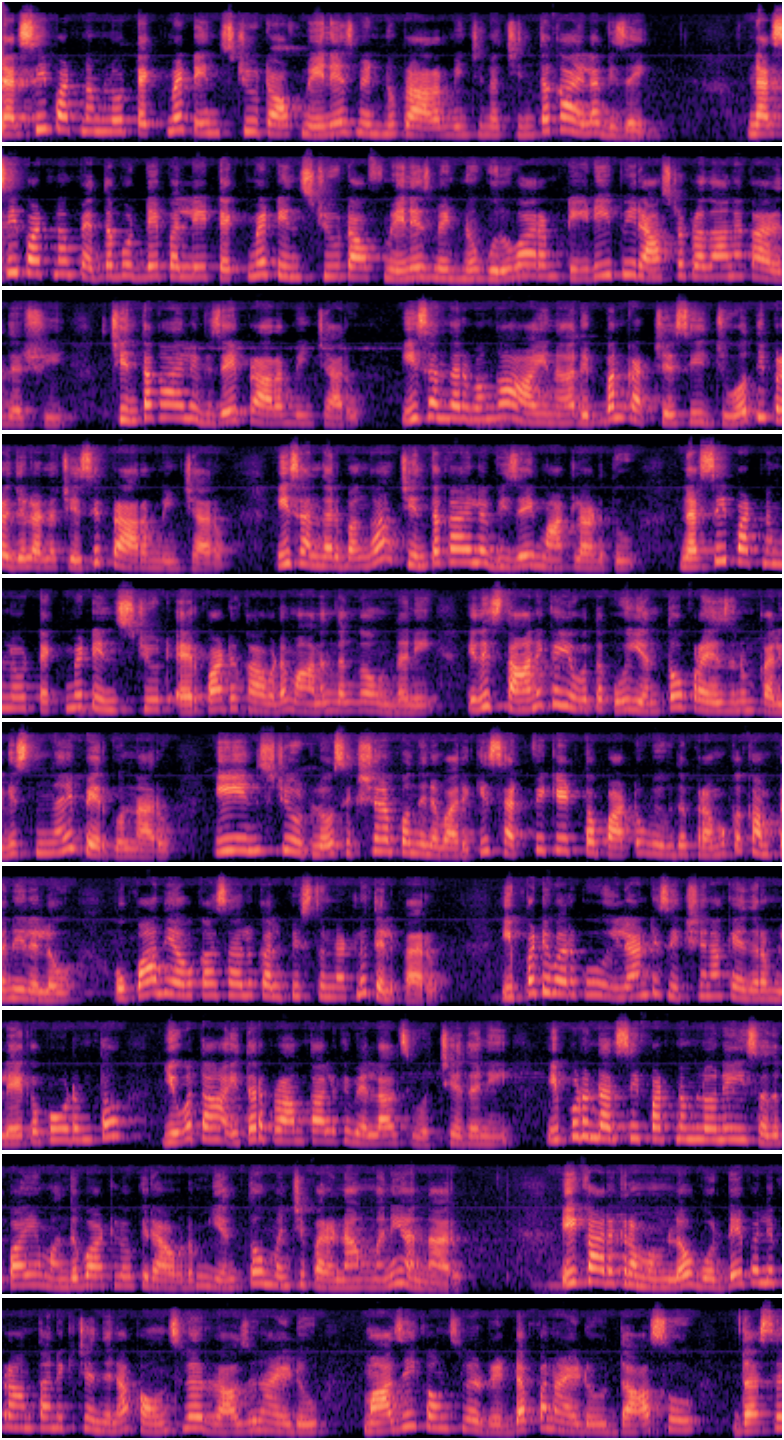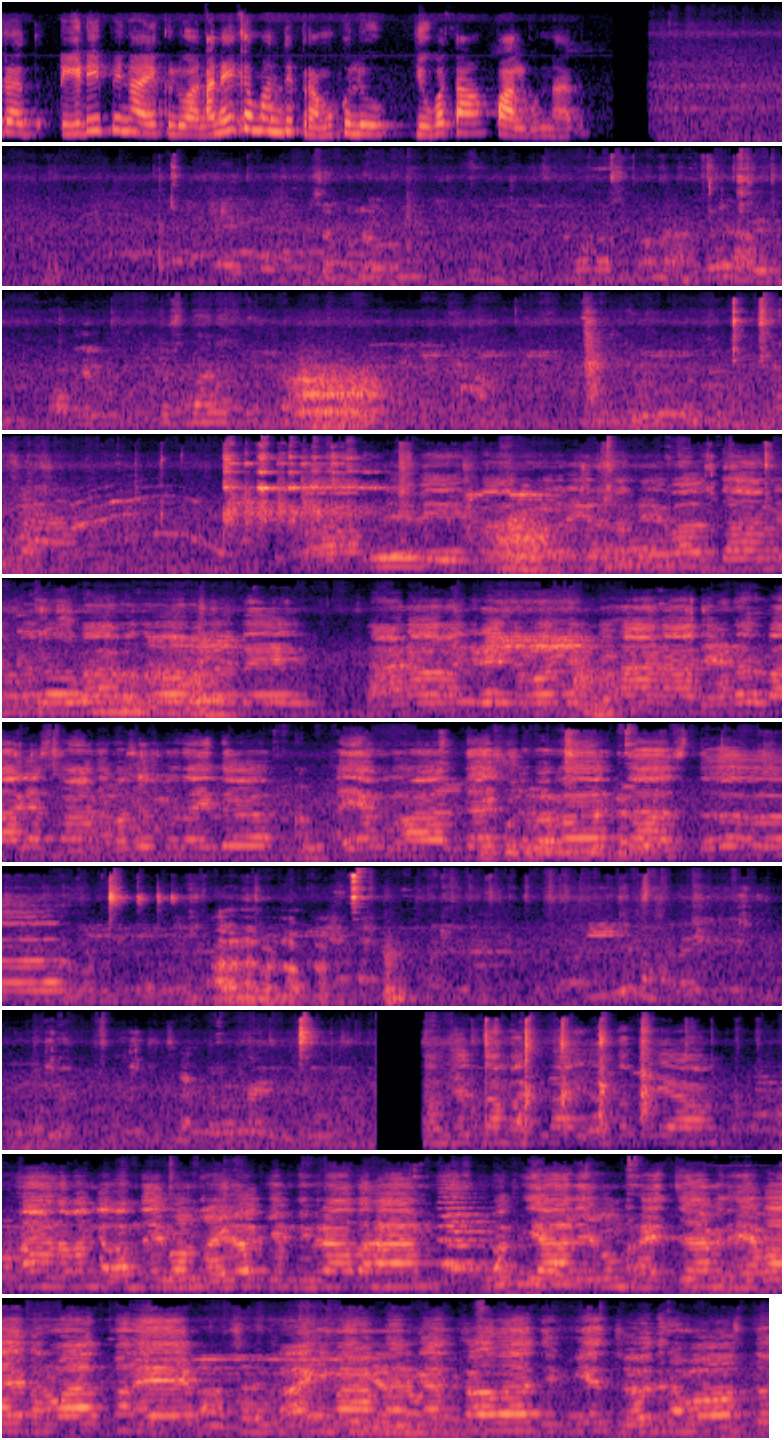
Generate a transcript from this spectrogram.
నర్సీపట్నంలో టెక్మెట్ institute of మేనేజ్మెంట్ను ప్రారంభించిన చింతకాయల విజయ్. నర్సీపట్నం పెద్దబొడ్డేపల్లి టెక్మెట్ ఇన్స్టిట్యూట్ ఆఫ్ మేనేజ్మెంట్ను గురువారం టీడీపీ రాష్ట్ర ప్రధాన కార్యదర్శి చింతకాయల విజయ్ ప్రారంభించారు. ఈ సందర్భంగా ఆయన రిబ్బన్ కట్ చేసి జ్యోతి ప్రజలను చేసి ప్రారంభించారు. ఈ సందర్భంగా చింతకాయల విజయ్ మాట్లాడుతూ నర్సీపట్నంలో టెక్మెట్ ఇన్స్టిట్యూట్ ఏర్పాటు కావడం ఆనందంగా ఉందని ఇది స్థానిక యువతకు ఎంతో ప్రయోజనం కలిగిస్తుందని పేర్కొన్నారు. ఈ ఇన్స్టిట్యూట్లో శిక్షణ పొందిన వారికి సర్టిఫికేట్తో పాటు వివిధ ప్రముఖ కంపెనీలలో ఉపాధి అవకాశాలు కల్పిస్తున్నట్లు తెలిపారు. ఇప్పటి వరకు ఇలాంటి శిక్షణ కేంద్రం లేకపోవడంతో యువత ఇతర ప్రాంతాలకు వెళ్ళాల్సి వచ్చేదని ఇప్పుడు నర్సీపట్నంలోనే ఈ సదుపాయం అందుబాటులోకి రావడం ఎంతో మంచి పరిణామమని అన్నారు. ఈ కార్యక్రమంలో బొడ్డేపల్లి ప్రాంతానికి చెందిన కౌన్సిలర్ రాజునాయుడు మాజీ కౌన్సిలర్ రెడ్డప్ప నాయుడు దాసు దశరథ్ టీడీపీ నాయకులు అనేక మంది ప్రముఖులు యువత పాల్గొన్నారు. అయం ముహూర్తస్తు అలా నిలబడి ఒక సంయుక్తం అగ్నా యోగప్రియం మహానమంగళం దేవం త్రైలోక్యం దివిరావహం భక్త్యా దేవం ప్రయచ్చామి దేవాయ పరమాత్మనే మాహిమాం నర్గద్భవ దివ్య జ్యోతి నమోస్తు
